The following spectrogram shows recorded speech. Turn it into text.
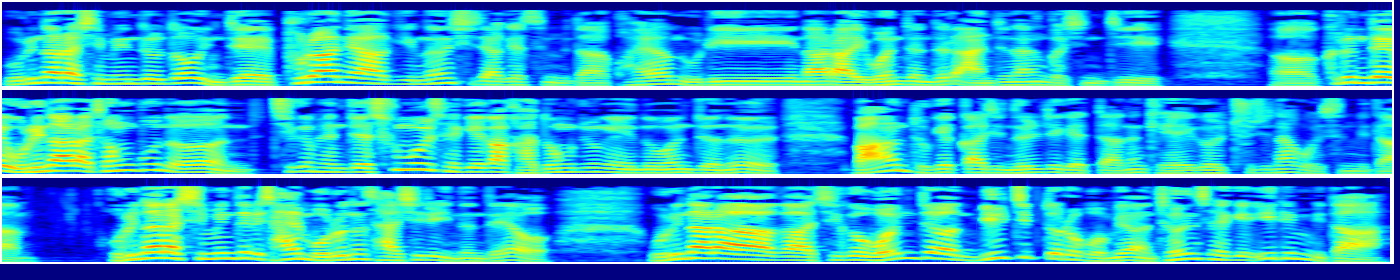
우리나라 시민들도 이제 불안해하기는 시작했습니다. 과연 우리나라의 원전들은 안전한 것인지. 어, 그런데 우리나라 정부는 지금 현재 23개가 가동 중에 있는 원전을 42개까지 늘리겠다는 계획을 추진하고 있습니다. 우리나라 시민들이 잘 모르는 사실이 있는데요. 우리나라가 지금 원전 밀집도로 보면 전 세계 1위입니다.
